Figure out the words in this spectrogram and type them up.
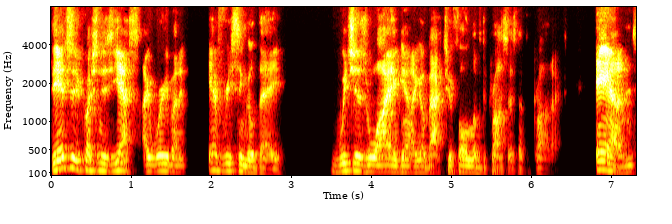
the answer to your question is yes. I worry about it every single day, which is why again I go back to love with the process, not the product. And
